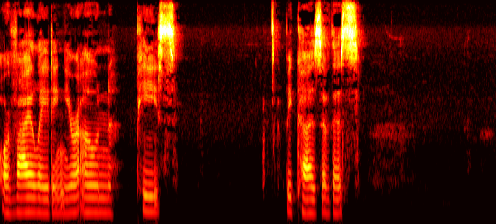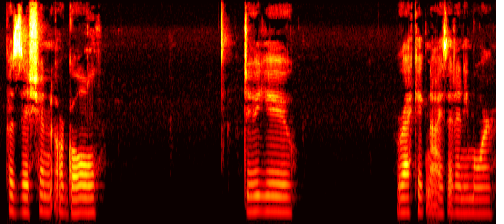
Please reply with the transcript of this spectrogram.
or violating your own peace because of this position or goal? Do you recognize it anymore?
